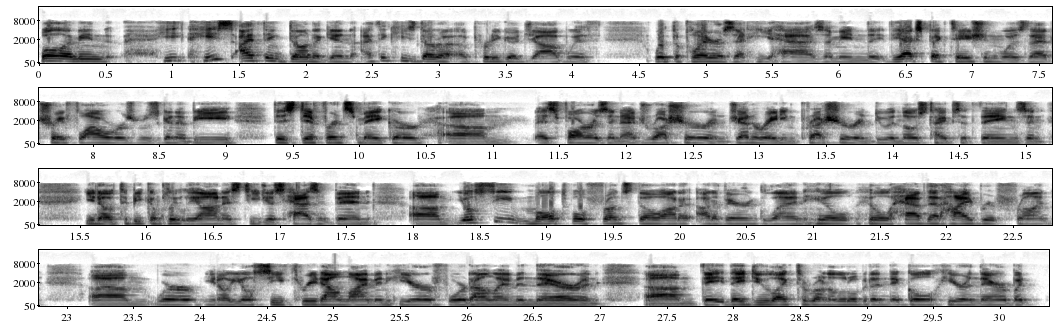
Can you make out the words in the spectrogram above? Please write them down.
Well, I mean, he he's I think done again. I think he's done a, a, pretty good job with with the players that he has. I mean, the, the expectation was that Trey Flowers was going to be this difference maker um, as far as an edge rusher and generating pressure and doing those types of things. And you know, to be completely honest, he just hasn't been. Um, you'll see multiple fronts though out of out of Aaron Glenn. He'll he'll have that hybrid front um, where you know you'll see three down linemen here, four down linemen there, and um, they they do like to run a little bit of nickel here and there, but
